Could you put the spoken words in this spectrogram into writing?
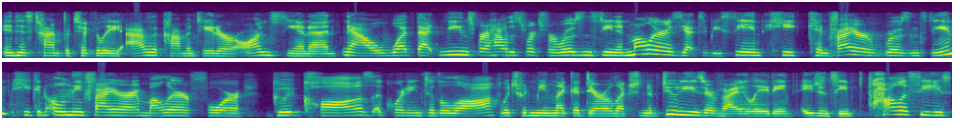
in his time, particularly as a commentator on CNN. Now, what that means for how this works for Rosenstein and Mueller is yet to be seen. He can fire Rosenstein. He can only fire Mueller for good cause according to the law, which would mean like a dereliction of duties or violating agency policies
